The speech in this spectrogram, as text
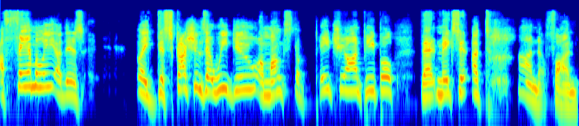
a family. Uh, there's like discussions that we do amongst the Patreon people that makes it a ton of fun.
